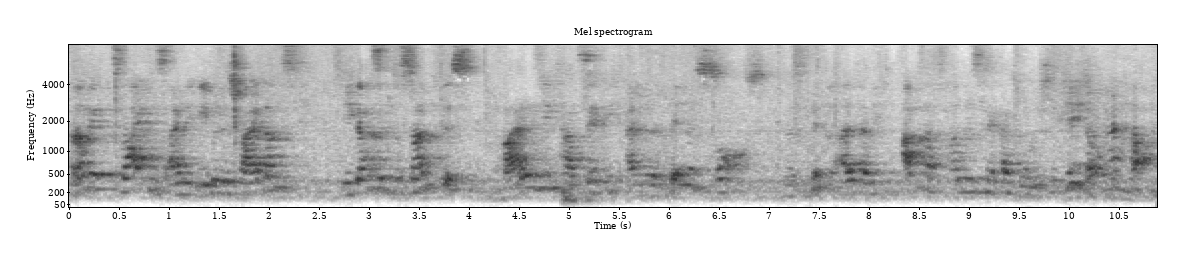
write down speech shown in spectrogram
Dann haben wir zweitens eine Ebene des Scheiterns, die ganz interessant ist, weil sie tatsächlich eine Renaissance des mittelalterlichen Absatzhandels der katholischen Kirche haben.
